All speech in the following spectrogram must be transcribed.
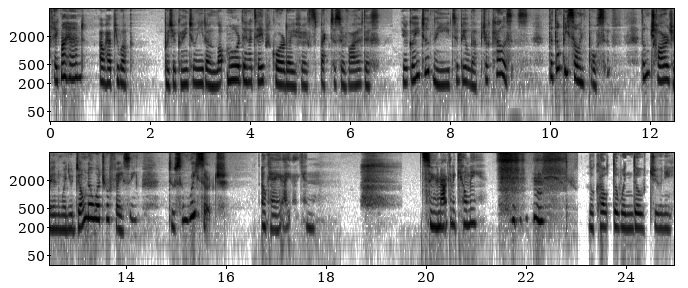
Take my hand, I'll help you up. But you're going to need a lot more than a tape recorder if you expect to survive this. You're going to need to build up your calluses. But don't be so impulsive. Don't charge in when you don't know what you're facing. Do some research. Okay, I, I can. So you're not gonna kill me? Look out the window, Junie.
